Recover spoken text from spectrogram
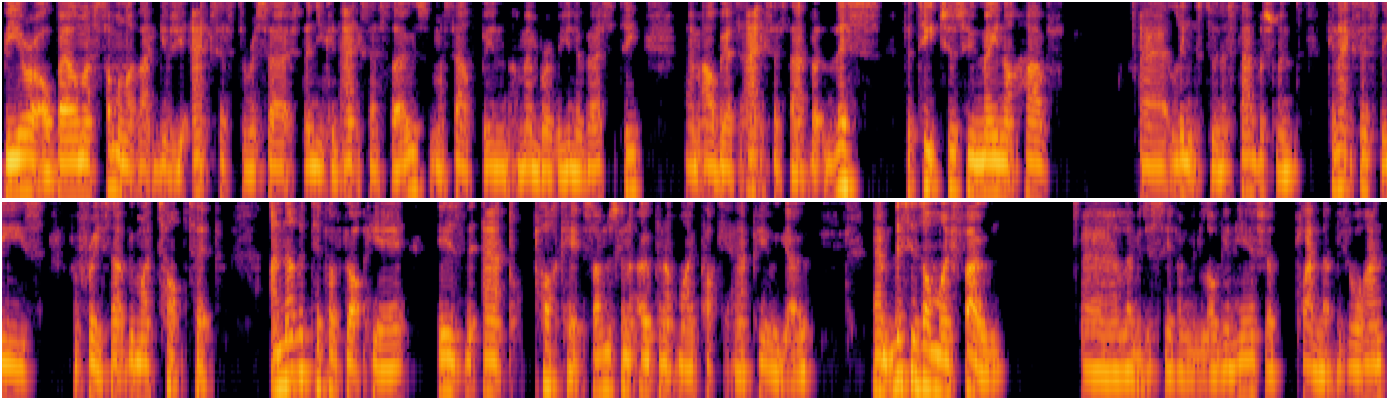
BERA or BELMA, someone like that gives you access to research, then you can access those. Myself being a member of a university, um, I'll be able to access that. But this for teachers who may not have uh, links to an establishment can access these for free. So that would be my top tip. Another tip I've got here is the app Pocket. So I'm just going to open up my Pocket app. Here we go. Um, this is on my phone. Uh, let me just see if I can log in here. Should I plan that beforehand.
